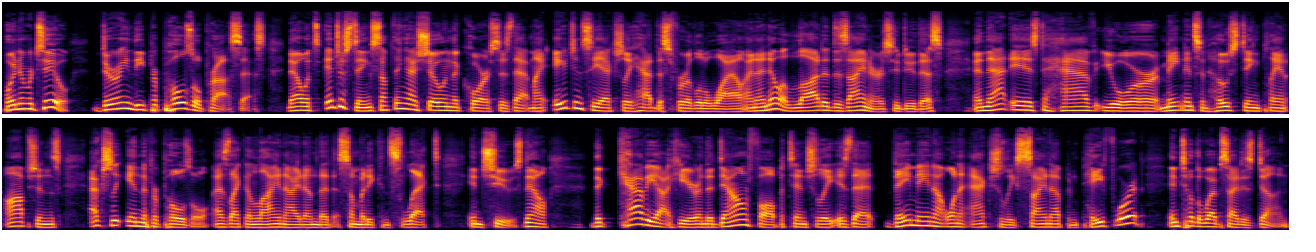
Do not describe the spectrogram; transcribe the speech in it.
Point number two, during the proposal process. Now, what's interesting, something I show in the course is that my agency actually had this for a little while, and I know a lot of designers who do this, and that is to have your maintenance and hosting plan options actually in the proposal as like a line item that somebody can select and choose. Now, the caveat here and the downfall potentially is that they may not want to actually sign up and pay for it until the website is done.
